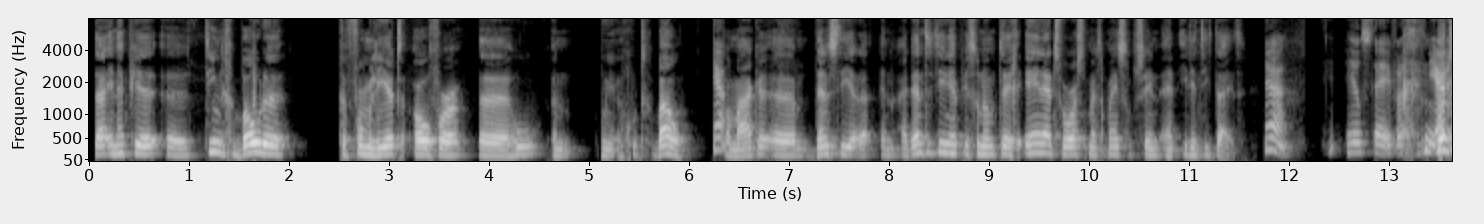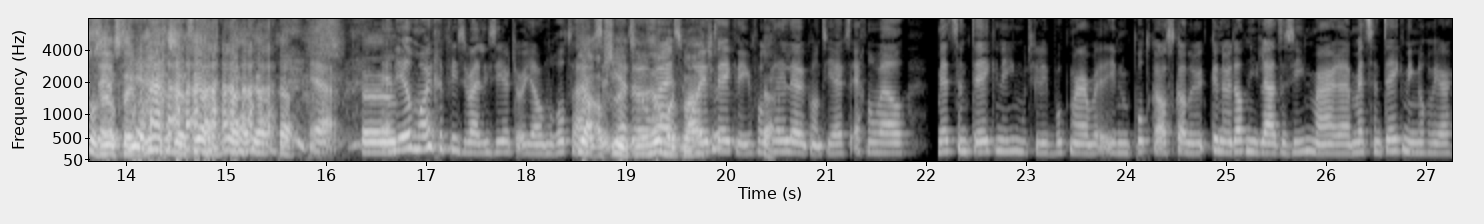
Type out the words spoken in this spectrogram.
Daarin heb je tien geboden geformuleerd over hoe, een, hoe je een goed gebouw ja. kan maken. Uh, density en identity heb je genoemd tegen eenheidsworst met gemeenschapszin en identiteit. Ja, heel stevig neergezet. Dat was heel stevig ja. neergezet, ja. ja, ja, ja. Uh, en heel mooi gevisualiseerd door Jan Rothuis. Ja, absoluut. Een heel mooi mooie tekening. Vond ik heel leuk, want die heeft echt nog wel met zijn tekening, moeten jullie het boek maar in een podcast kan, kunnen we dat niet laten zien, maar uh, met zijn tekening nog weer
